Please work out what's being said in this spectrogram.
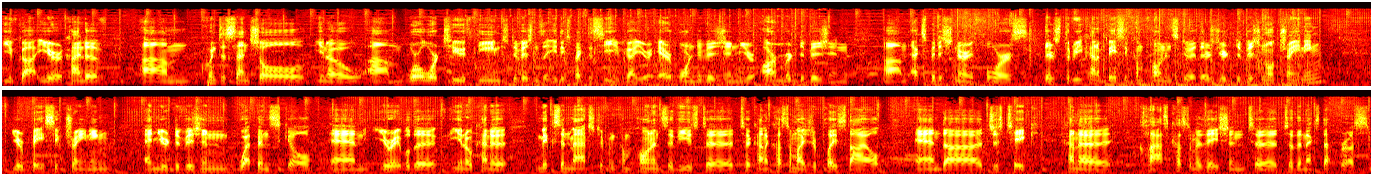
you've got your kind of um, quintessential, you know, um, World War II themed divisions that you'd expect to see. You've got your airborne division, your armored division, um, expeditionary force. There's three kind of basic components to it. There's your divisional training, your basic training, and your division weapon skill. And you're able to, you know, kind of mix and match different components of these to, to kind of customize your play style and uh, just take kind of class customization to, to the next step for us.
